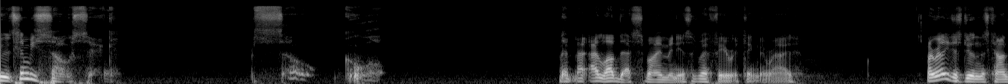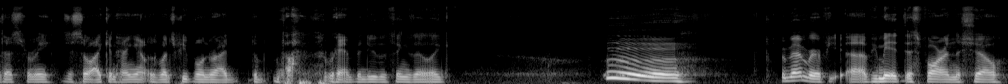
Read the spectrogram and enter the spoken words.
Dude, it's gonna be so sick. So cool. I love that spine mini. It's like my favorite thing to ride. I'm really just doing this contest for me, just so I can hang out with a bunch of people and ride the, the ramp and do the things I like. Remember, if you, uh, if you made it this far in the show,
